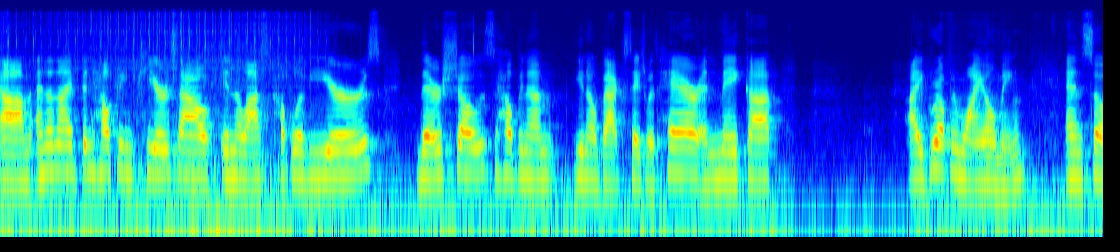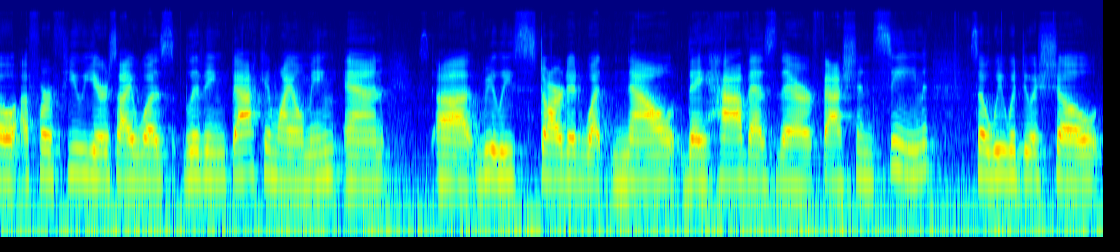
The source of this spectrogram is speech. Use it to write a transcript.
Um, and then I've been helping peers out in the last couple of years, their shows, helping them, you know, backstage with hair and makeup. I grew up in Wyoming, and so uh, for a few years I was living back in Wyoming and uh, really started what now they have as their fashion scene. So we would do a show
